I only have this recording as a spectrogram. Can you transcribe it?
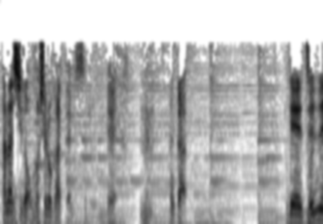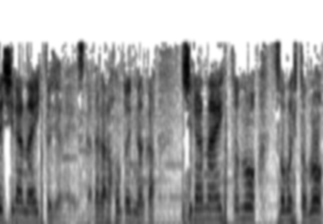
話が面白かったりするんで、うん、なんか、で、全然知らない人じゃないですか。だから本当になんか知らない人の、その人の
